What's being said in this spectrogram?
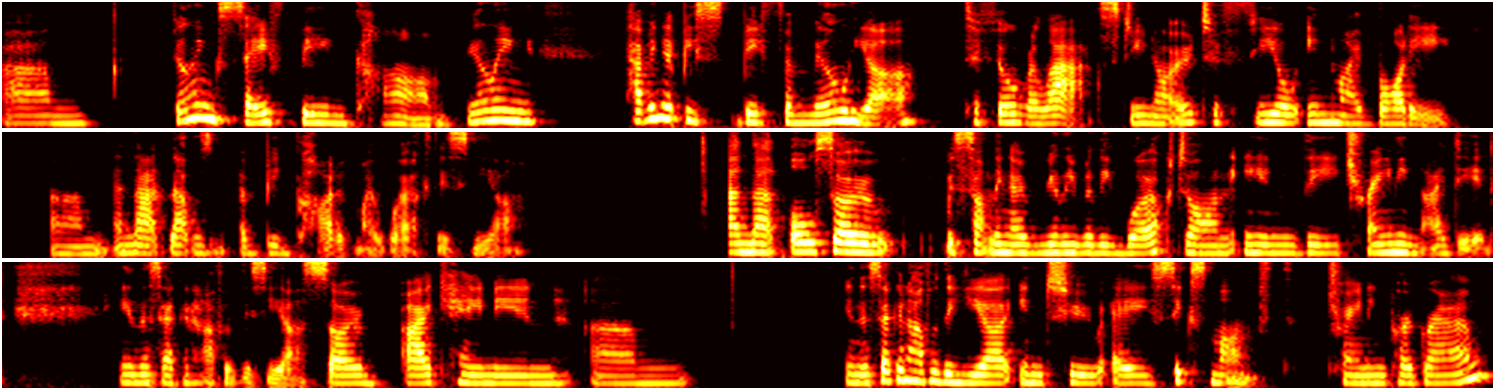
um, feeling safe being calm feeling having it be be familiar to feel relaxed you know to feel in my body um, and that that was a big part of my work this year. And that also was something I really, really worked on in the training I did in the second half of this year. So I came in um, in the second half of the year into a six month training program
